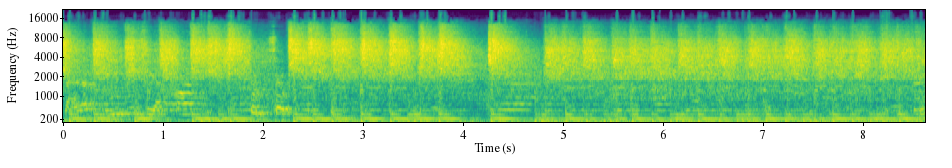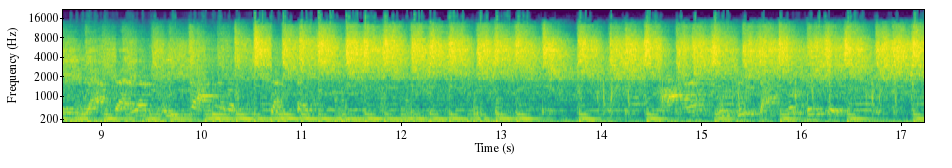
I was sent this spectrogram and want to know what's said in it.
แต่ละทีมีเสียงอ่อนสุดๆนี่แหละแต่ละทีการนี่ยมันจัดเต็มมาแล้วคุณพิจักรไม่เคยติด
